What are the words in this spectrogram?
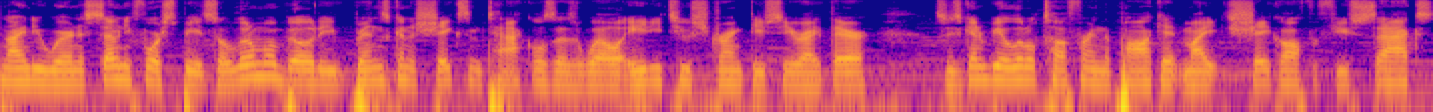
90 awareness, 74 speed, so a little mobility. Ben's going to shake some tackles as well, 82 strength you see right there. So he's going to be a little tougher in the pocket, might shake off a few sacks,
